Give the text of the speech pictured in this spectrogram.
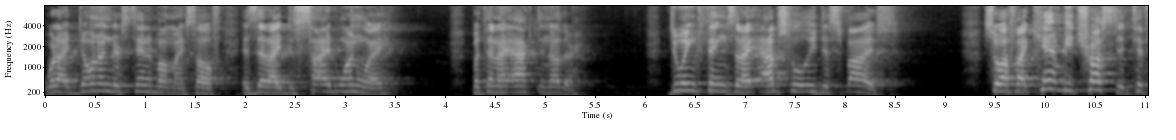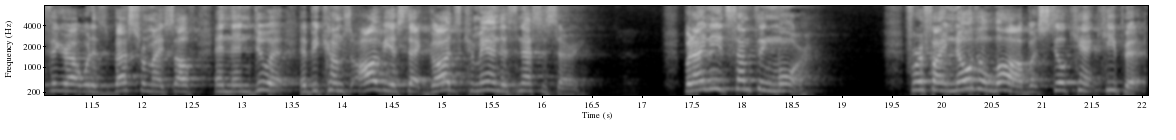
What I don't understand about myself is that I decide one way, but then I act another, doing things that I absolutely despise. So if I can't be trusted to figure out what is best for myself and then do it, it becomes obvious that God's command is necessary. But I need something more. For if I know the law but still can't keep it,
